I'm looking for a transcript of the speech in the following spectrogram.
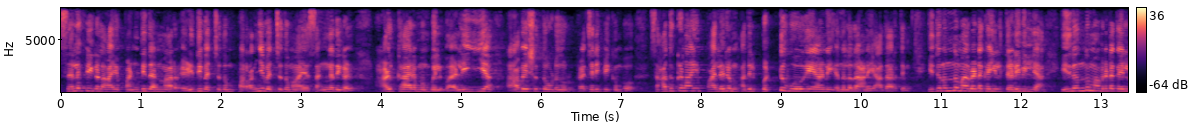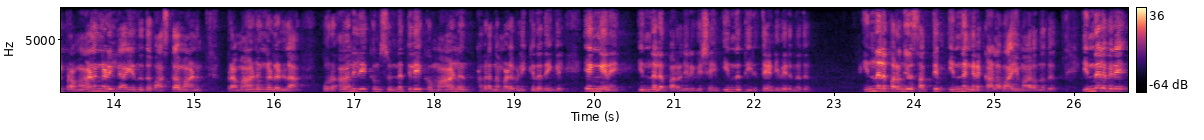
സെലഫികളായ പണ്ഡിതന്മാർ എഴുതി വെച്ചതും പറഞ്ഞു വെച്ചതുമായ സംഗതികൾ ആൾക്കാരെ മുമ്പിൽ വലിയ ആവേശത്തോട് പ്രചരിപ്പിക്കുമ്പോൾ സാധുക്കളായ പലരും അതിൽ പെട്ടുപോവുകയാണ് എന്നുള്ളതാണ് യാഥാർത്ഥ്യം. ഇതിനൊന്നും അവരുടെ കയ്യിൽ തെളിവില്ല. ഇതിനൊന്നും അവരുടെ കയ്യിൽ പ്രമാണങ്ങളില്ല എന്നത് വാസ്തവമാണ്. പ്രമാണങ്ങളുള്ള ഖുർആാനിലേക്കും സുന്നത്തിലേക്കുമാണ് അവരെ നമ്മളെ വിളിക്കുന്നതെങ്കിൽ എങ്ങനെ ഇന്നലെ പറഞ്ഞൊരു വിഷയം ഇന്ന് തിരുത്തേണ്ടി വരുന്നത്? ഇന്നലെ പറഞ്ഞൊരു സത്യം ഇന്നെങ്ങനെ കളവായി മാറുന്നത്? ഇന്നലെ വരെ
